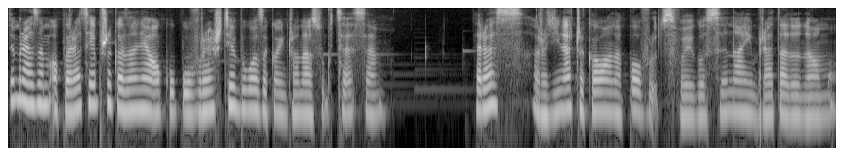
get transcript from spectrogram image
Tym razem operacja przekazania okupu wreszcie była zakończona sukcesem. Teraz rodzina czekała na powrót swojego syna i brata do domu.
